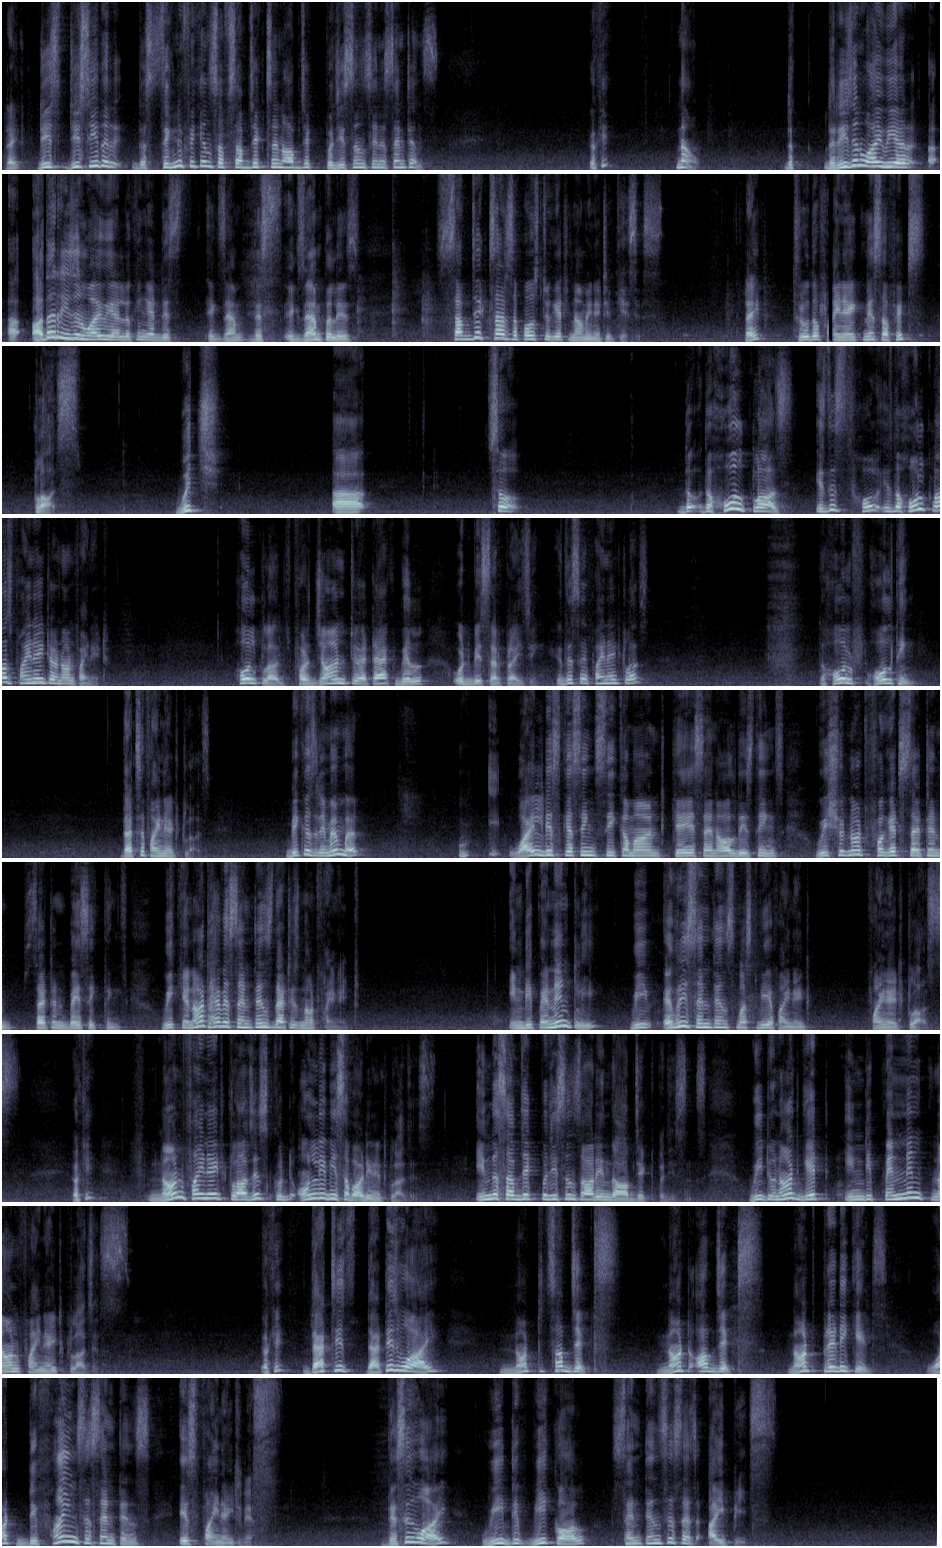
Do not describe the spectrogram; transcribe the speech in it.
Right? Do you, do you see the, the significance of subjects and object positions in a sentence? Okay? Now, the, reason why we are, uh, uh, other reason why we are looking at this exam, this example is subjects are supposed to get nominative cases, right, through the finiteness of its clause, which, uh, so the, the whole clause is this whole is the whole clause finite or non-finite? Whole clause for John to attack Bill would be surprising. Is this a finite clause? The whole whole thing that is a finite clause because remember while discussing C command, case and all these things, we should not forget certain, certain basic things. We cannot have a sentence that is not finite. Independently, we every sentence must be a finite, finite clause. Okay? Non-finite clauses could only be subordinate clauses in the subject positions or in the object positions. We do not get independent non-finite clauses. Okay? That is that is why not subjects not objects, not predicates. What defines a sentence is finiteness. This is why we, we call sentences as IPs,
